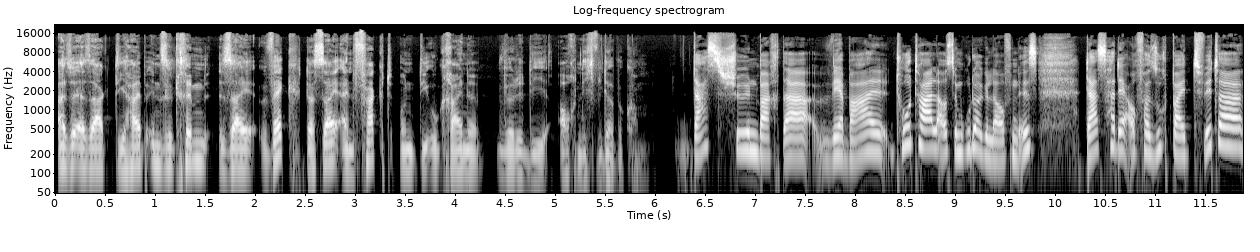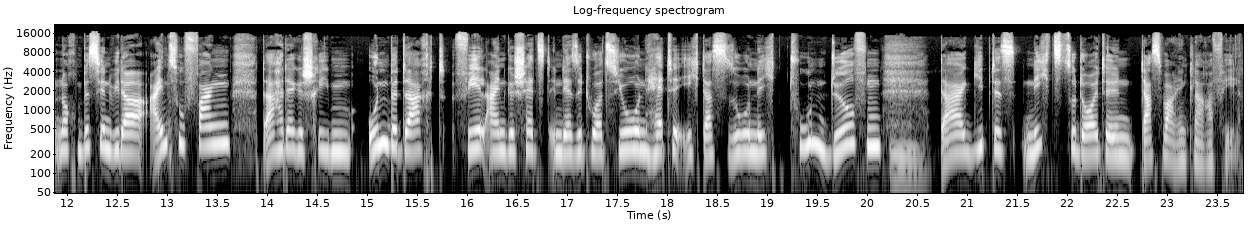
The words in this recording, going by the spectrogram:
Also er sagt, die Halbinsel Krim sei weg, das sei ein Fakt und die Ukraine würde die auch nicht wiederbekommen dass Schönbach da verbal total aus dem Ruder gelaufen ist. Das hat er auch versucht bei Twitter noch ein bisschen wieder einzufangen. Da hat er geschrieben, unbedacht, fehleingeschätzt in der Situation, hätte ich das so nicht tun dürfen. Mhm. Da gibt es nichts zu deuteln, das war ein klarer Fehler.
